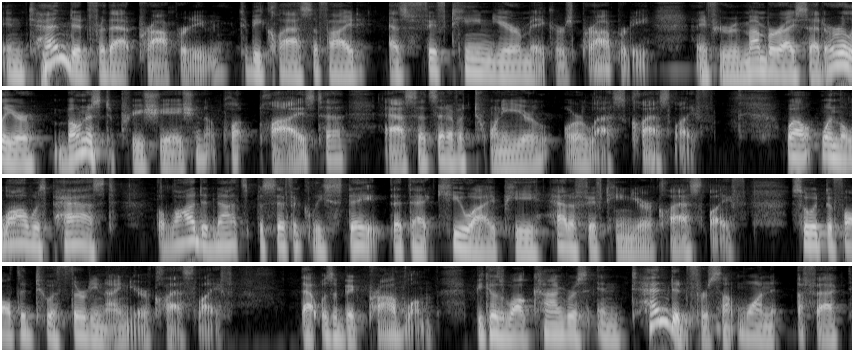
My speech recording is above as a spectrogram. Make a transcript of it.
intended for that property to be classified as 15 year MACRS property. And if you remember, I said earlier, bonus depreciation applies to assets that have a 20 year or less class life. Well, when the law was passed, the law did not specifically state that that QIP had a 15 year class life, so it defaulted to a 39 year class life. That was a big problem because while Congress intended for some, one effect,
